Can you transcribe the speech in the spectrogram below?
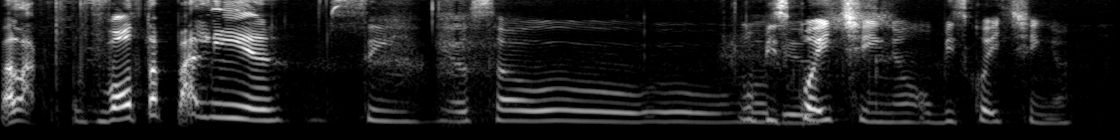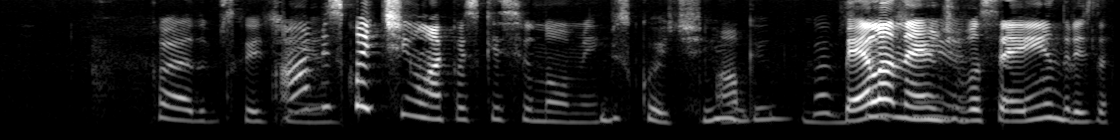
Vai lá, volta pra linha. Sim, eu sou o... O biscoitinho, o biscoitinho. Qual é a do biscoitinho? Ah, biscoitinho lá que eu esqueci o nome. Biscoitinho. Ah, Bela biscoitinho? nerd você, hein, Andresa?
